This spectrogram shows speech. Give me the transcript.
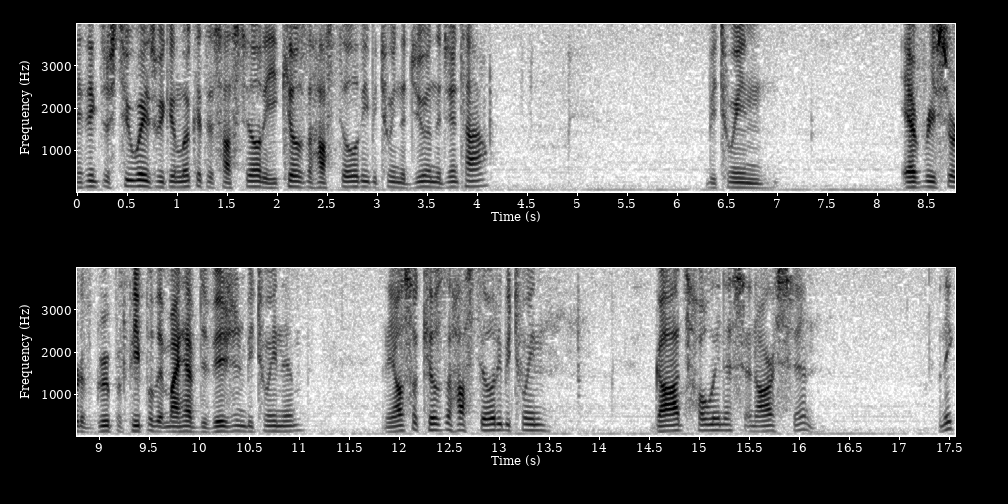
I think there's two ways we can look at this hostility. He kills the hostility between the Jew and the Gentile, between every sort of group of people that might have division between them. And he also kills the hostility between God's holiness and our sin. I think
